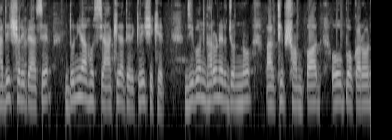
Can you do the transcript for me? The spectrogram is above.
হাদিস শরীফে আছে, দুনিয়া হচ্ছে আখিরাতের কৃষিক্ষেত। জীবন ধারণের জন্য পার্থিব সম্পদ ও উপকরণ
